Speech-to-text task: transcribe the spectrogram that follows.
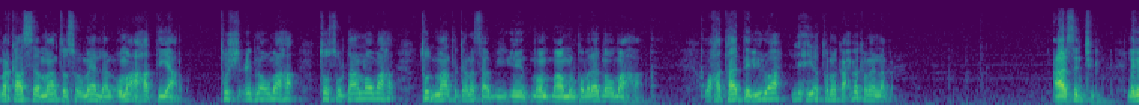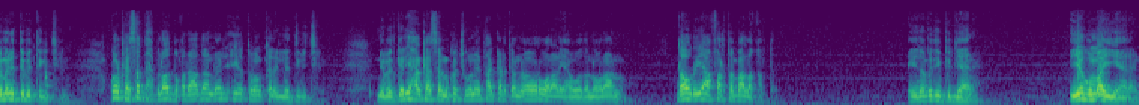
markaas sida maanta somaliland uma aha diyaar tu uma aha. Tu suldaanna uma aha. Tu maanta ganasa maamul goboleedna uma aha. Waxaa taa daliilo ah. Lix iyo tobanka waxba kama aarsan jirin lagamana daba tegi jirin kolkay saddex bilood maqnaadaan lix iyo toban kale la dili jiray nabadgelyo halkaasaanu ka joogna intaa garhka noo war walaal aan wada noolaano dhowr iyo afartan baa la qabtay ciidamadii puntland iyagu ma yeelan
